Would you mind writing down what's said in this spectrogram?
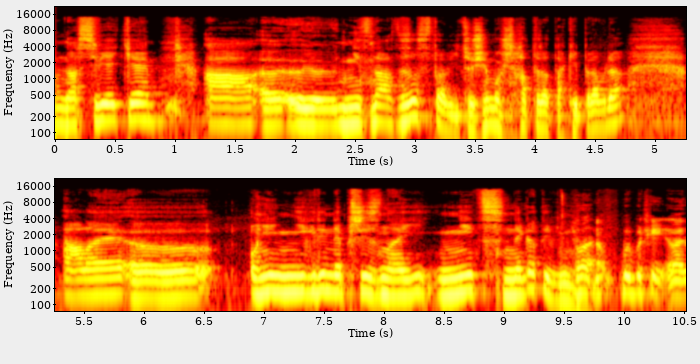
na světě a eh, nic nás nezastaví, což je možná teda taky pravda, ale eh, oni nikdy nepřiznají nic negativního. No, po- počkej, ale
